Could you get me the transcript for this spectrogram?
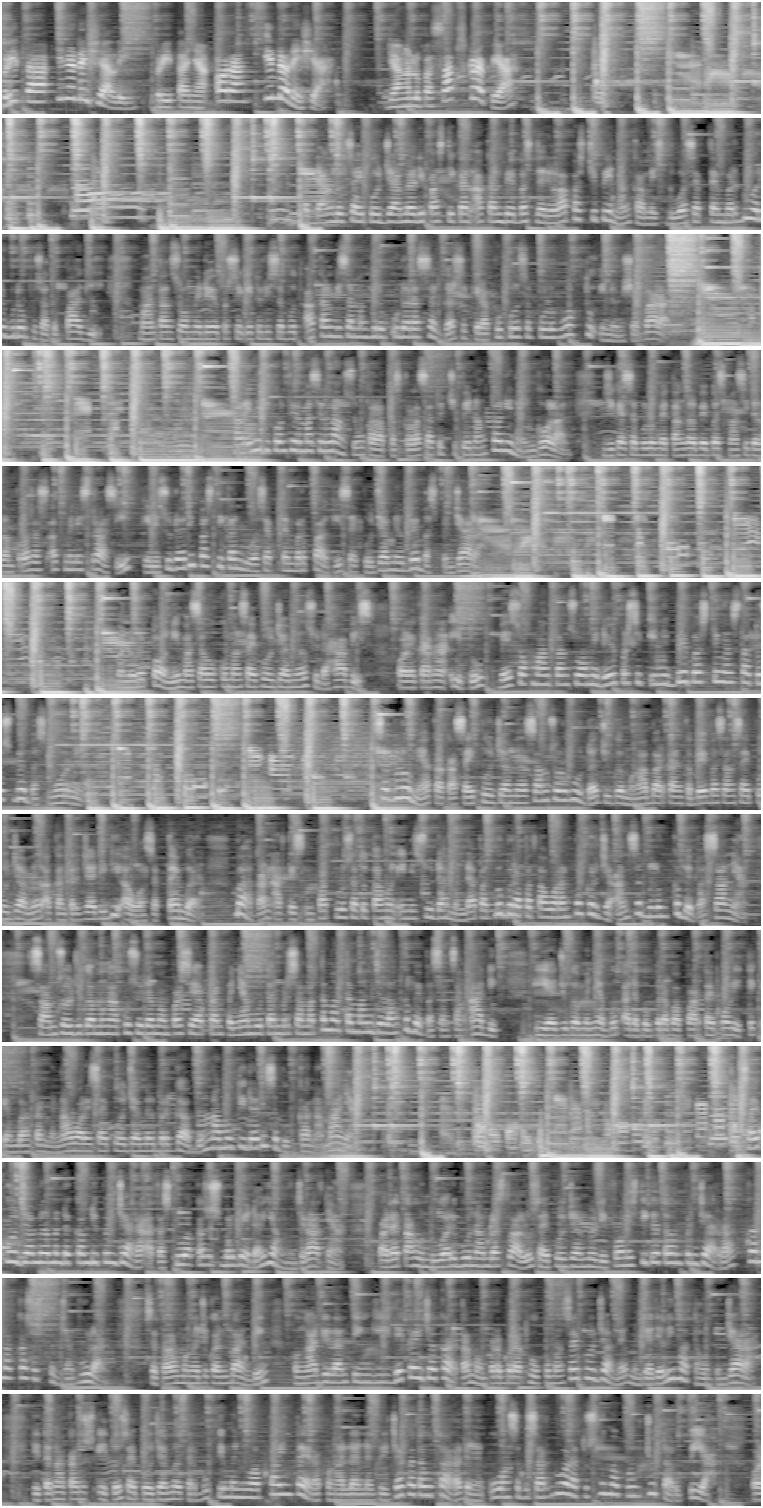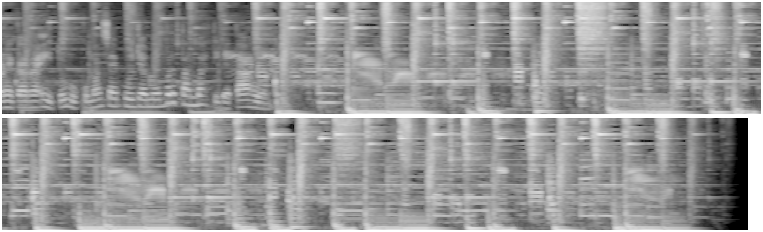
Berita Indonesia Link, beritanya orang Indonesia. Jangan lupa subscribe ya. Pedangdut Saiful Jamil dipastikan akan bebas dari lapas Cipinang Kamis 2 September 2021 pagi. Mantan suami Dewi Persik itu disebut akan bisa menghirup udara segar sekira pukul 10 waktu Indonesia Barat. Dikonfirmasi langsung Kalapas kelas 1 Cipinang Tony Nainggolan. Jika sebelumnya tanggal bebas masih dalam proses administrasi, kini sudah dipastikan 2 September pagi Saiful Jamil bebas penjara. Menurut Tony, masa hukuman Saiful Jamil sudah habis. Oleh karena itu, besok mantan suami Dewi Persik ini bebas dengan status bebas murni. Sebelumnya, kakak Saiful Jamil Samsul Huda juga mengabarkan kebebasan Saiful Jamil akan terjadi di awal September. Bahkan artis 41 tahun ini sudah mendapat beberapa tawaran pekerjaan sebelum kebebasannya. Samsul juga mengaku sudah mempersiapkan penyambutan bersama teman-teman jelang kebebasan sang adik. Ia juga menyebut ada beberapa partai politik yang bahkan menawari Saiful Jamil bergabung namun tidak disebutkan namanya. Saiful Jamil mendekam di penjara atas dua kasus berbeda yang menjeratnya. Pada tahun 2016 lalu, Saiful Jamil difonis tiga tahun penjara karena kasus pencabulan. Setelah mengajukan banding, Pengadilan Tinggi DKI Jakarta memperberat hukuman Saiful Jamil menjadi lima tahun penjara. Di tengah kasus itu, Saiful Jamil terbukti menyuap Paintera Pengadilan Negeri Jakarta Utara dengan uang sebesar 250 juta rupiah. Oleh karena itu, hukuman Saiful Jamil bertambah tiga tahun.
